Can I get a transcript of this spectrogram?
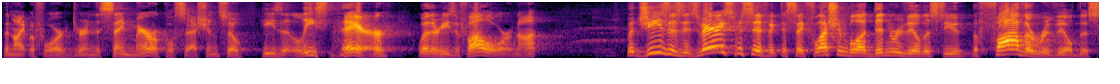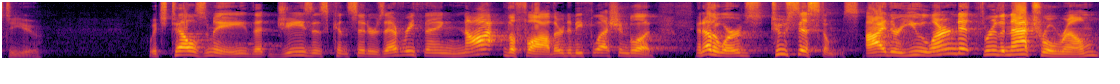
the night before during the same miracle session, so he's at least there, whether he's a follower or not. But Jesus is very specific to say, Flesh and blood didn't reveal this to you, the Father revealed this to you, which tells me that Jesus considers everything not the Father to be flesh and blood. In other words, two systems. Either you learned it through the natural realm,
